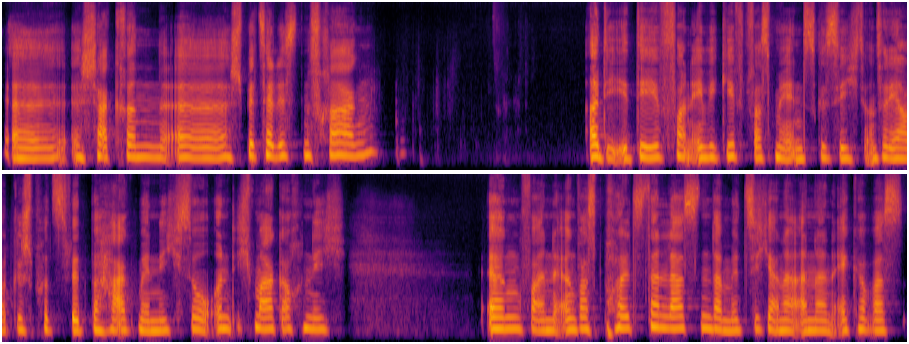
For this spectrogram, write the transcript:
äh, Chakren-Spezialisten äh, fragen. Aber die Idee von irgendwie Gift, was mir ins Gesicht unter die Haut gespritzt wird, behagt mir nicht so. Und ich mag auch nicht irgendwann irgendwas polstern lassen, damit sich an einer anderen Ecke was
